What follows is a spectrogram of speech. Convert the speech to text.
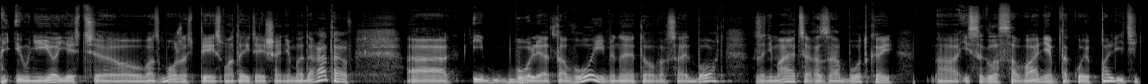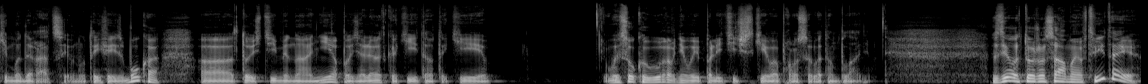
и у нее есть э, возможность пересмотреть решение модераторов. А, и более того, именно это Oversight Board занимается разработкой а, и согласованием такой политики модерации внутри Фейсбука. А, то есть именно они определяют какие-то такие высокоуровневые политические вопросы в этом плане. Сделать то же самое в Твиттере,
